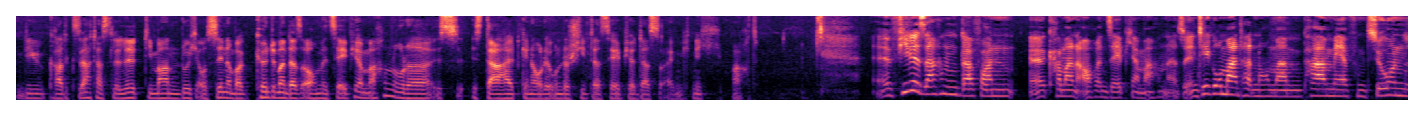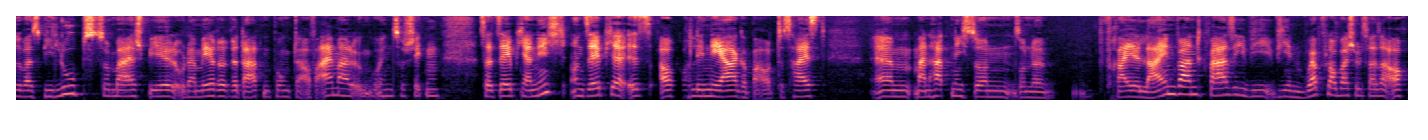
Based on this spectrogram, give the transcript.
die du gerade gesagt hast, Lilith, die machen durchaus Sinn, aber könnte man das auch mit Zapier machen oder ist, ist da halt genau der Unterschied, dass Zapier das eigentlich nicht macht? Äh, viele Sachen davon äh, kann man auch in Zapier machen. Also Integromat hat noch mal ein paar mehr Funktionen, sowas wie Loops zum Beispiel oder mehrere Datenpunkte auf einmal irgendwo hinzuschicken. Das hat Zapier nicht und Zapier ist auch linear gebaut. Das heißt, ähm, man hat nicht so, ein, so eine freie Leinwand quasi, wie, wie in Webflow beispielsweise auch,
